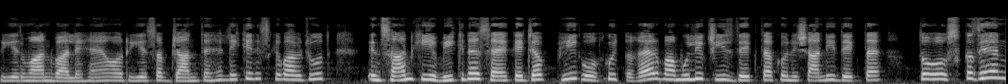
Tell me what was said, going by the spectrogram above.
یہ ایمان والے ہیں اور یہ سب جانتے ہیں، لیکن اس کے باوجود انسان کی یہ ویکنیس ہے کہ جب بھی وہ کچھ غیر معمولی چیز دیکھتا ہے، کوئی نشانی دیکھتا ہے، تو اس کا ذہن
